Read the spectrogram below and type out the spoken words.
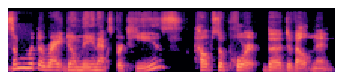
someone with the right domain expertise help support the development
